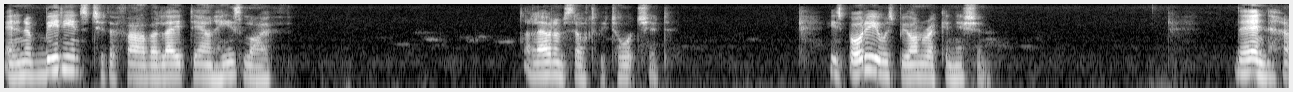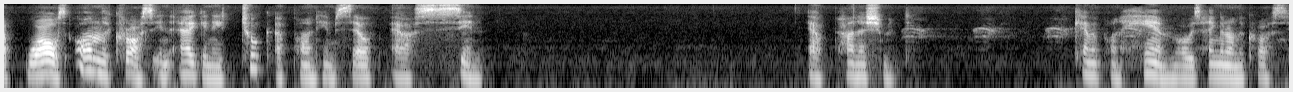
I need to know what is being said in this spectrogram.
and in obedience to the Father laid down his life, allowed himself to be tortured. His body was beyond recognition. Then, whilst on the cross in agony, took upon himself our sin, our punishment, came upon him while he was hanging on the cross.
